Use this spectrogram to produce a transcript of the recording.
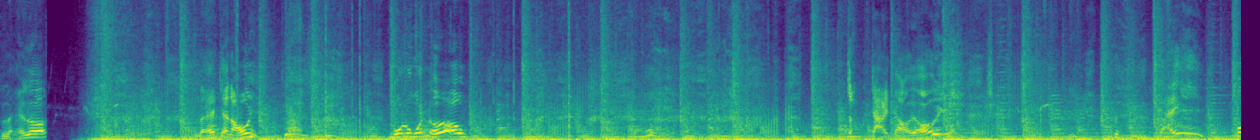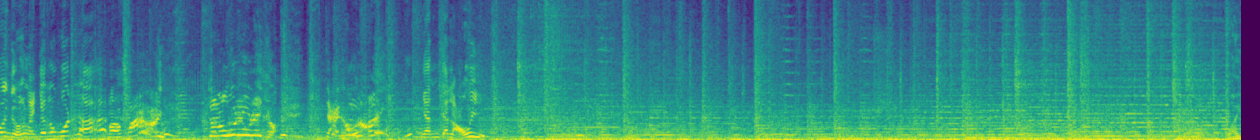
Lẹ lên. Lẹ cha nội Mua luôn quýnh nữa không? Trời, trời, ơi. Coi ngược lại cho nó quýnh hả? Mà quá rồi Cho nó quýnh luôn đi Chạy không nổi Nhanh cha nội Quay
